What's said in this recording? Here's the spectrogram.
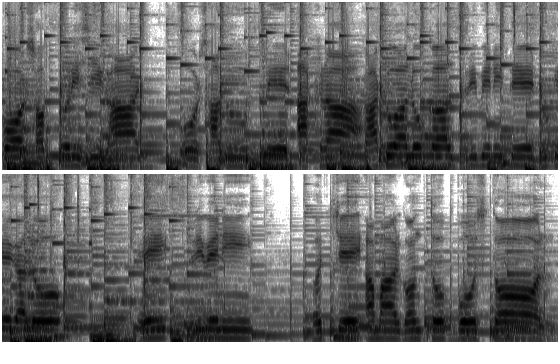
পর সপ্তঋষি ঘাট ও সাধুদের আখড়া। কাটোয়া লোকাল ত্রিবেণীতে ঢুকে গেল। এই ত্রিবেণী হচ্ছে আমার গন্তব্যস্থল।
